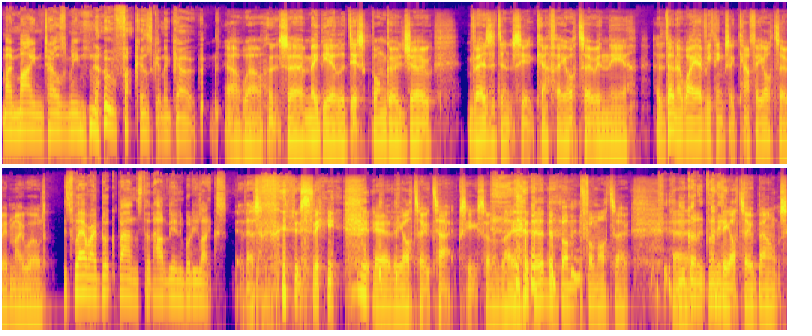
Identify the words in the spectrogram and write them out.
My mind tells me no fucker's going to go. Oh, well, it's uh, maybe a Disc Bongo Joe residency at Cafe OTO in the. Uh, I don't know why everything's at Cafe OTO in my world. It's where I book bands that hardly anybody likes. Yeah, That's it's the yeah the Otto taxi sort of like the, the bump from Otto. You got it, buddy. The Otto bounce.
